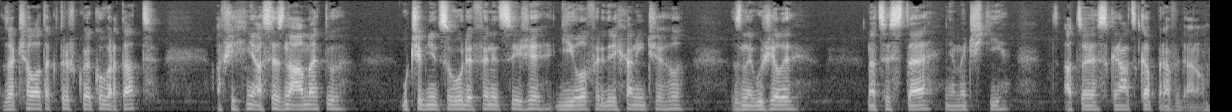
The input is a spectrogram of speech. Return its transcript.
začala tak trošku jako vrtat. A všichni asi známe tu učebnicovou definici, že dílo Friedricha Nietzscheho zneužili nacisté němečtí a to je zkrátka pravda. No.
